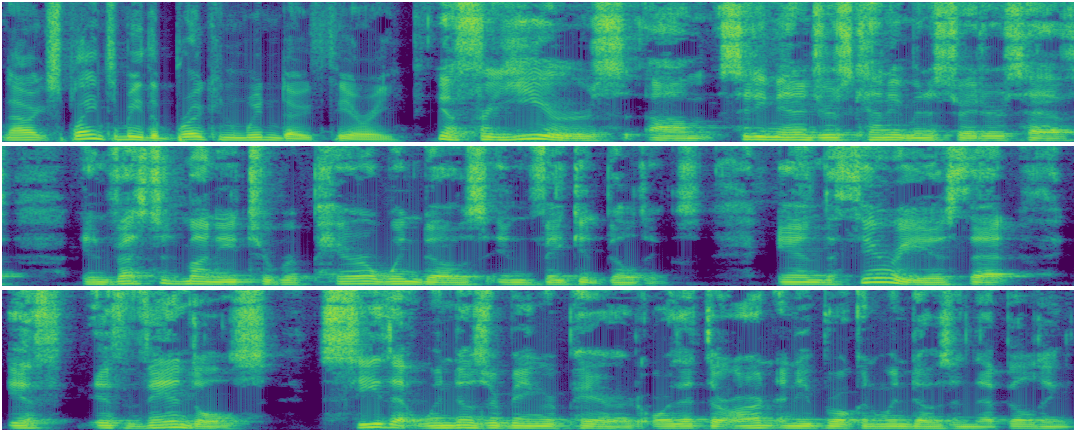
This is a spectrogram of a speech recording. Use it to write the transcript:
Now, explain to me the broken window theory. You know, for years, um, city managers, county administrators have invested money to repair windows in vacant buildings. And the theory is that if if vandals see that windows are being repaired or that there aren't any broken windows in that building,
